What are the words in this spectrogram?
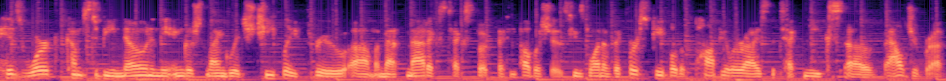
His work comes to be known in the English language chiefly through um, a mathematics textbook that he publishes. He's one of the first people to popularize the techniques of algebra.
